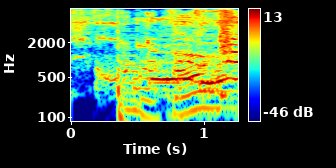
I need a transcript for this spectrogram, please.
Oh.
